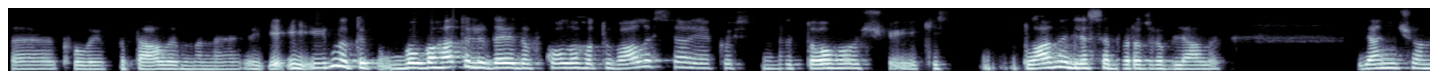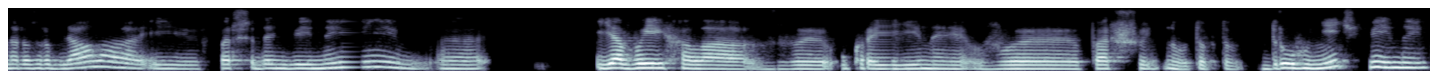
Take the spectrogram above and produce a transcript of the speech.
це, коли питали мене. І, ну, типу, Бо багато людей довкола готувалися якось до того, що якісь плани для себе розробляли. Я нічого не розробляла, і в перший день війни я виїхала з України в першу, ну тобто в другу ніч війни,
